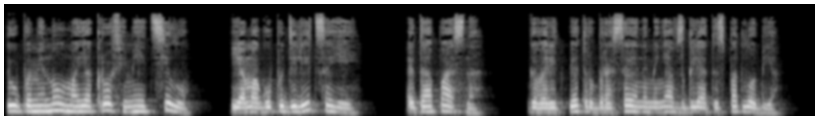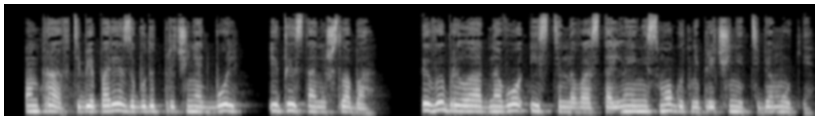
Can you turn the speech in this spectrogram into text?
Ты упомянул, моя кровь имеет силу. Я могу поделиться ей. Это опасно, говорит Петру, бросая на меня взгляд из-под лобья. Он прав, тебе порезы будут причинять боль, и ты станешь слаба. Ты выбрала одного истинного, остальные не смогут не причинить тебе муки.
